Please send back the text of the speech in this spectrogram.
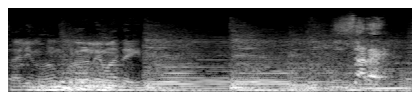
Salimos, un problema técnico. No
